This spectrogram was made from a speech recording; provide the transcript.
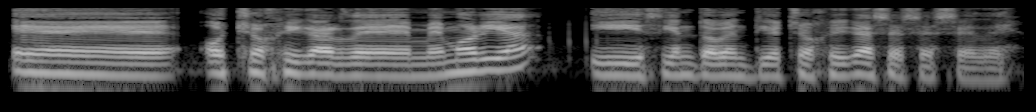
8 eh, GB de memoria y 128 GB SSD.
